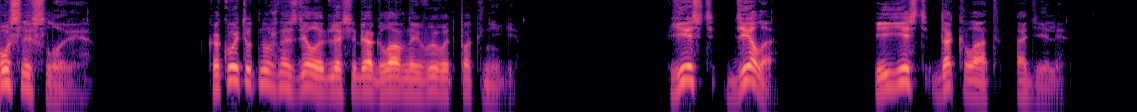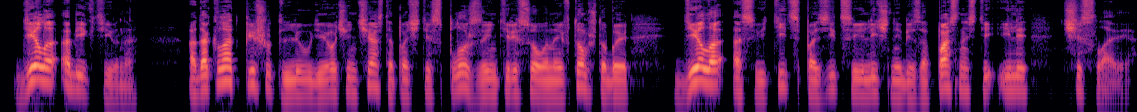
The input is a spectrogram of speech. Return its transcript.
Послесловие. Какой тут нужно сделать для себя главный вывод по книге? Есть дело и есть доклад о деле. Дело объективно, а доклад пишут люди, очень часто почти сплошь заинтересованные в том, чтобы дело осветить с позиции личной безопасности или тщеславия.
